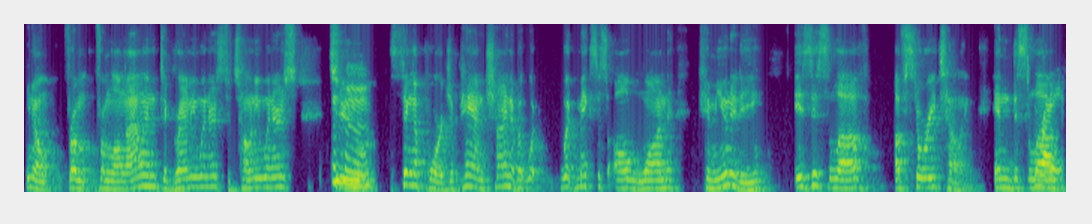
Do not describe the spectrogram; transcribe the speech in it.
you know, from from Long Island to Grammy winners to Tony winners to mm-hmm. Singapore, Japan, China. But what what makes us all one community is this love of storytelling and this love right.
